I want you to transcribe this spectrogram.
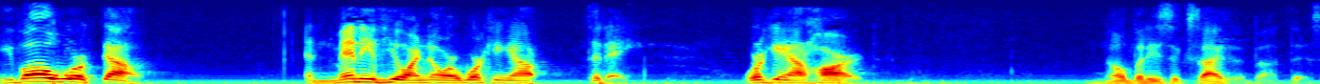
you've all worked out. And many of you I know are working out today, working out hard. Nobody's excited about this,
